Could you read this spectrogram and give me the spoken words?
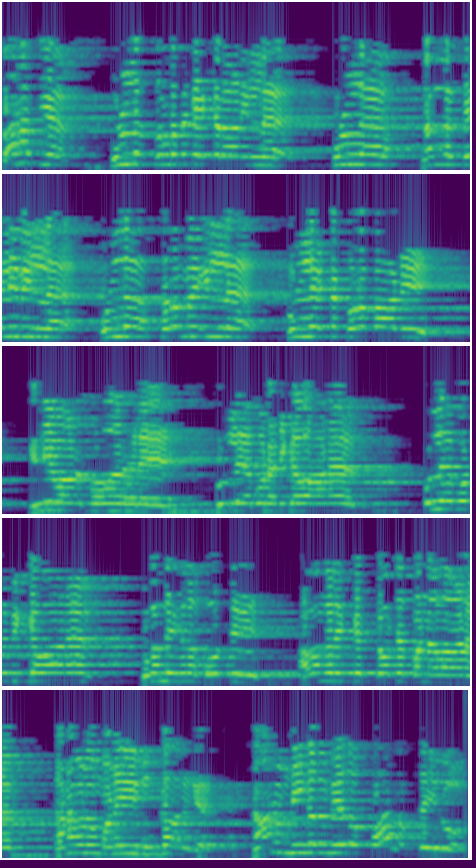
ரகசியம். உள்ள சொல்றத கேட்கிறான் இல்ல புள்ள நல்ல தெளிவில்ல உள்ள திறமை இல்ல புள்ளேட்ட குறைபாடு. இனிவான சோதர்களே புள்ளே போட்டு அடிக்கவான உள்ளே போட்டு விற்கவான குழந்தைகளை போட்டு அவங்களுக்கு டோட்டர் பண்ணவான கணவனும் மனைவி உட்காருங்க. நானும் நீங்களும் ஏதோ பாவம் செய்கிறோம்.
